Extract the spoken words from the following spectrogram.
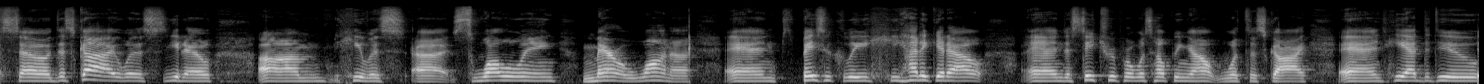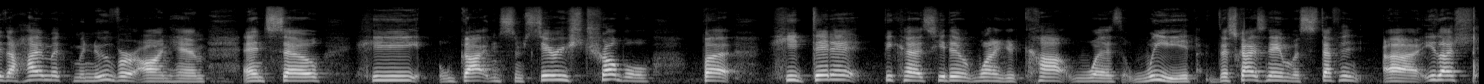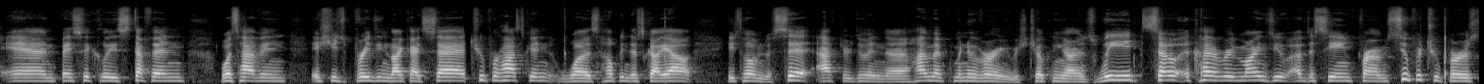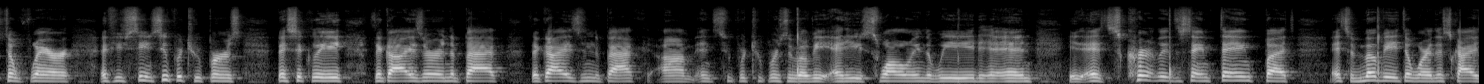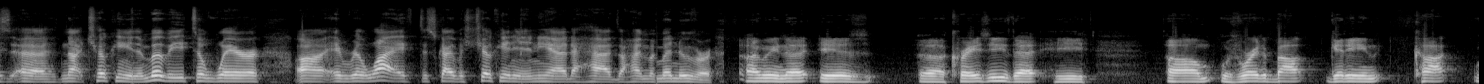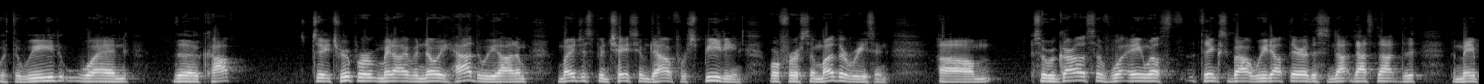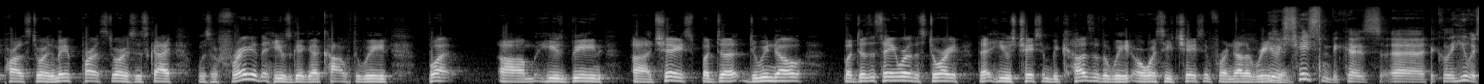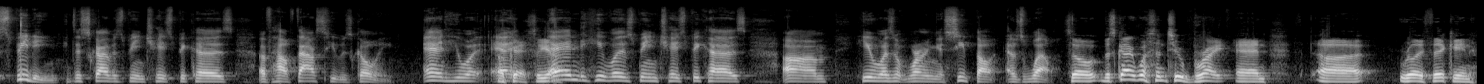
So this guy was, you know, um, he was uh, swallowing marijuana, and basically he had to get out and the state trooper was helping out with this guy and he had to do the Heimlich maneuver on him and so he got in some serious trouble but he did it because he didn't want to get caught with weed. This guy's name was Stephan uh, Elash and basically Stephan was having issues breathing like I said. Trooper Hoskin was helping this guy out he told him to sit after doing the Heimlich maneuver and he was choking on his weed. So it kind of reminds you of the scene from Super Troopers to where if you've seen Super Troopers, basically the guys are in the back, the guy's in the back um, in Super Troopers the movie and he's swallowing the weed and it's currently the same thing but it's a movie to where this guy's uh, not choking in the movie to where uh, in real life, this guy was choking and he had to have the Heimlich maneuver. I mean, that is uh, crazy that he um, was worried about getting caught with the weed when the cop, state trooper, may not even know he had the weed on him, might have just been chasing him down for speeding or for some other reason. Um, so regardless of what anyone else thinks about weed out there, this is not that's not the, the main part of the story. The main part of the story is this guy was afraid that he was going to get caught with the weed, but um, he was being uh, chased. But do, do, we know? But does it say anywhere in the story that he was chasing because of the weed, or was he chasing for another reason? He was chasing because uh, he was speeding. This guy was being chased because of how fast he was going, and he was okay. So yeah, and he was being chased because. Um, he wasn't wearing a seatbelt as well. So this guy wasn't too bright and uh, really thinking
